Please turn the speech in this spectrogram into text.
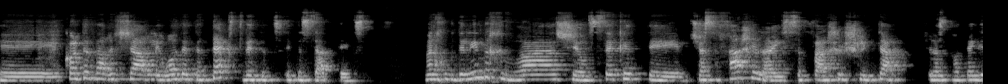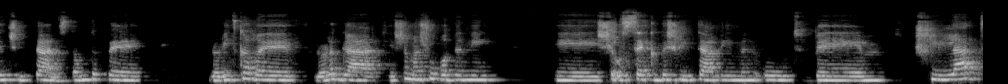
אה, כל דבר אפשר לראות את הטקסט ואת הסאב-טקסט. ואנחנו גדלים בחברה שעוסקת, אה, שהשפה שלה היא שפה של שליטה, של אסטרטגיית שליטה, לסתום את הפה, לא להתקרב, לא לגעת, יש שם משהו רודני. אה, שעוסק בשליטה והימנעות, בשלילת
